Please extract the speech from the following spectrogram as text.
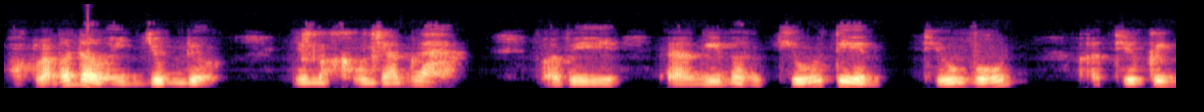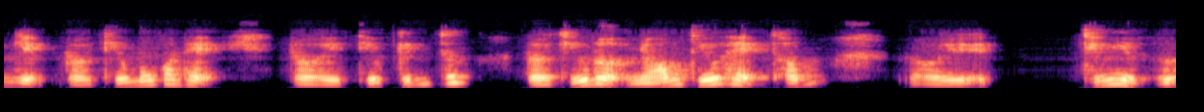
hoặc là bắt đầu hình dung được nhưng mà không dám làm. Bởi vì à, nghĩ rằng thiếu tiền thiếu vốn à, thiếu kinh nghiệm rồi thiếu mối quan hệ rồi thiếu kiến thức rồi thiếu đội nhóm thiếu hệ thống rồi thiếu nhiều thứ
